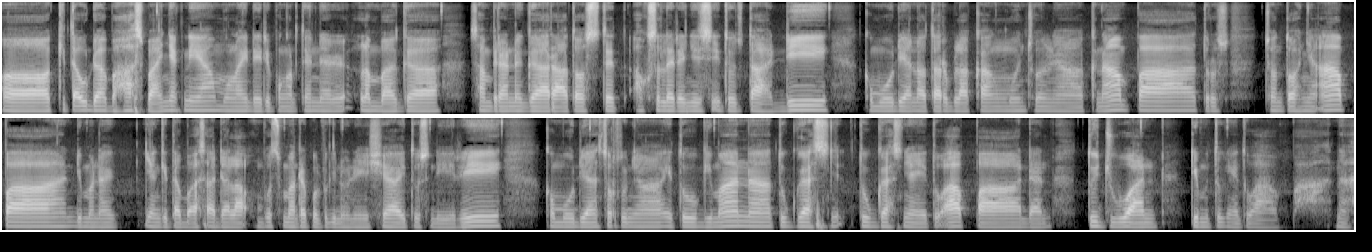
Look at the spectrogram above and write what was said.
Uh, kita udah bahas banyak nih ya, mulai dari pengertian dari lembaga sampiran negara atau state auxiliary itu tadi, kemudian latar belakang munculnya kenapa, terus contohnya apa, di mana yang kita bahas adalah Ombudsman Republik Indonesia itu sendiri, kemudian strukturnya itu gimana, tugas tugasnya itu apa, dan tujuan dibentuknya itu apa. Nah,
